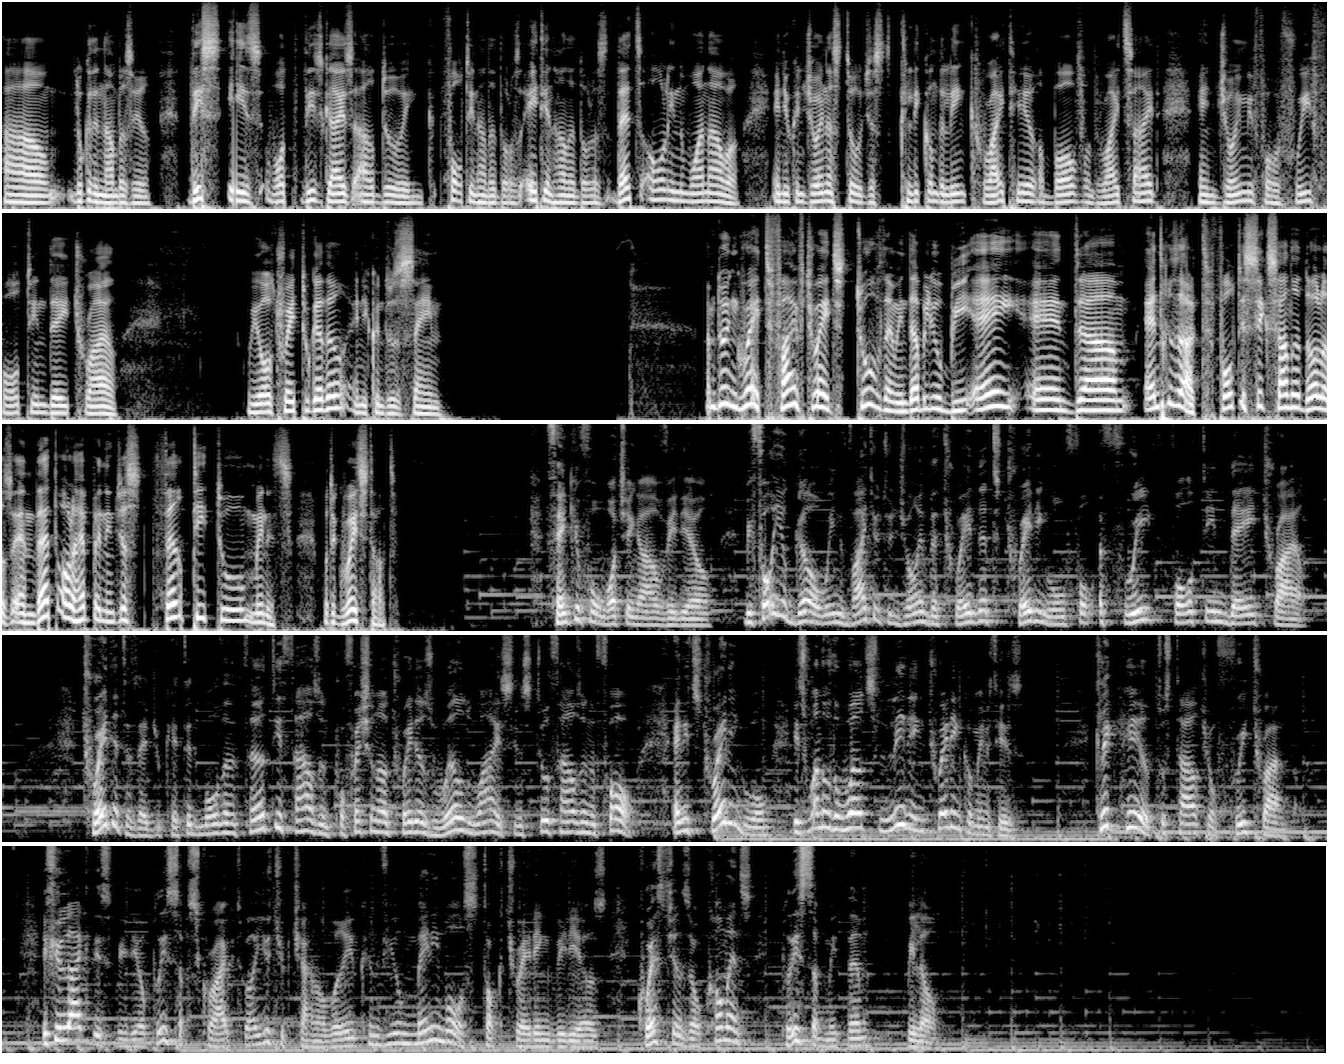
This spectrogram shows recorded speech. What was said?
Um, look at the numbers here. This is what these guys are doing. $1,400, $1,800. That's all in one hour. And you can join us too. Just click on the link right here above on the right side and join me for a free 14 day trial. We all trade together and you can do the same. I'm doing great. Five trades, two of them in WBA, and um, end result $4,600. And that all happened in just 32 minutes. What a great start. Thank you for watching our video. Before you go, we invite you to join the TradeNet trading room for a free 14-day trial. TradeNet has educated more than 30,000 professional traders worldwide since 2004, and its trading room is one of the world's leading trading communities. Click here to start your free trial. If you like this video, please subscribe to our YouTube channel where you can view many more stock trading videos. Questions or comments, please submit them below.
